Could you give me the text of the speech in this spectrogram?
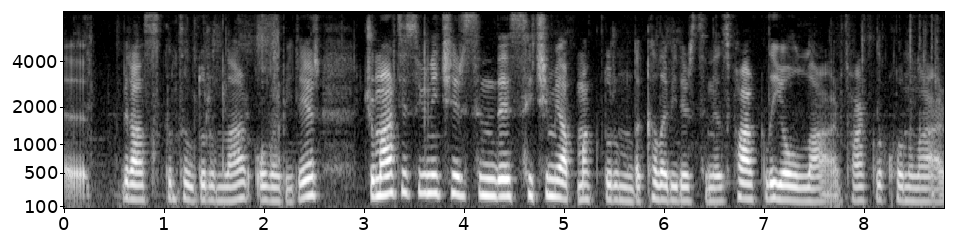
e, biraz sıkıntılı durumlar olabilir. Cumartesi günü içerisinde seçim yapmak durumunda kalabilirsiniz. Farklı yollar, farklı konular,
